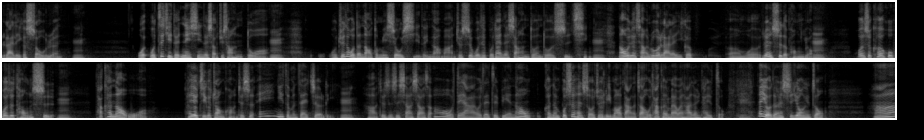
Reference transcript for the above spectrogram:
来了一个熟人，嗯，我我自己的内心的小剧场很多，嗯，我觉得我的脑都没休息的，你知道吗？就是我就不断的想很多很多的事情，嗯，然后我就想，如果来了一个呃我认识的朋友，嗯，或者是客户，或者是同事，嗯，他看到我，他有几个状况，就是哎，你怎么在这里？嗯，好，就只是笑笑说哦，对啊，我在这边，然后可能不是很熟，就礼貌打个招呼，他可能买完他的东西他就走，嗯，那有的人是用一种啊。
